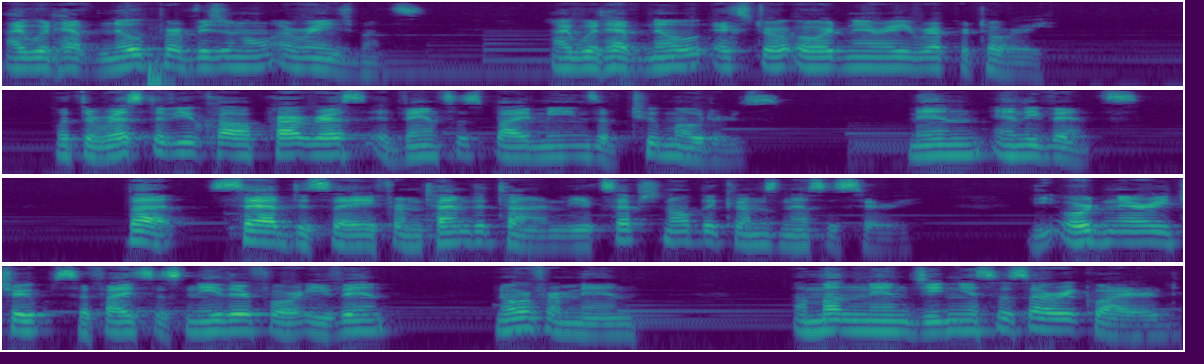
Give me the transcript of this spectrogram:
I would have no provisional arrangements. I would have no extraordinary repertory. What the rest of you call progress advances by means of two motors men and events. But, sad to say, from time to time the exceptional becomes necessary. The ordinary troop suffices neither for event nor for men. Among men geniuses are required,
